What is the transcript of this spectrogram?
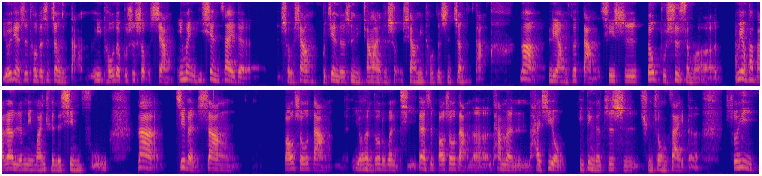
有一点是投的是政党，你投的不是首相，因为你现在的首相不见得是你将来的首相，你投的是政党。那两个党其实都不是什么没有办法让人民完全的幸福。那基本上保守党有很多的问题，但是保守党呢，他们还是有一定的支持群众在的，所以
